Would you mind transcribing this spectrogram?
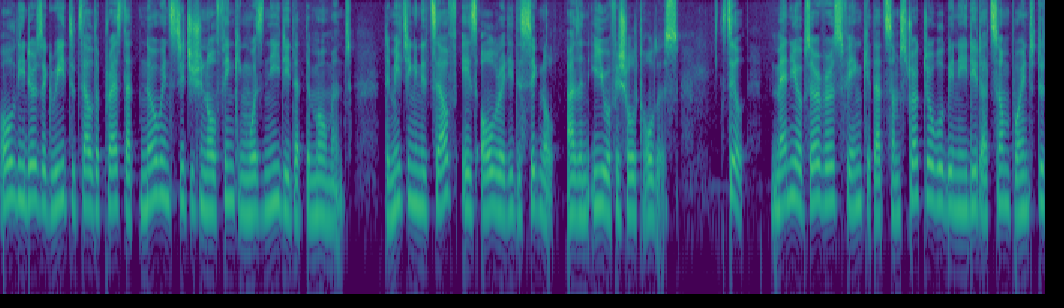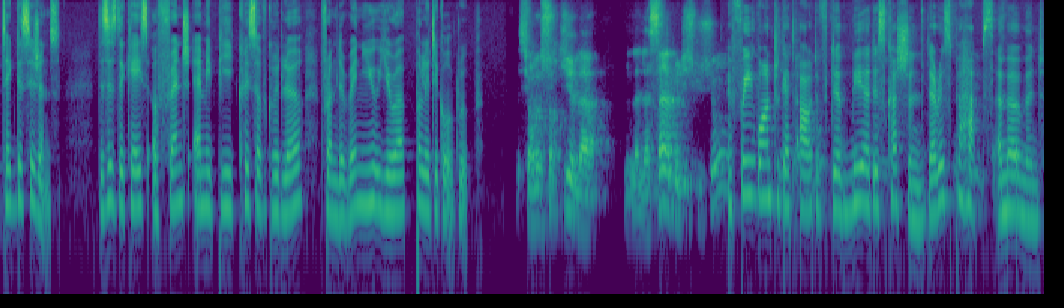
All leaders agreed to tell the press that no institutional thinking was needed at the moment. The meeting in itself is already the signal, as an EU official told us. Still, many observers think that some structure will be needed at some point to take decisions. This is the case of French MEP Christophe Grudler from the Renew Europe political group. Si on veut sortir la, If we want to get out of the mere discussion, there is perhaps a moment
